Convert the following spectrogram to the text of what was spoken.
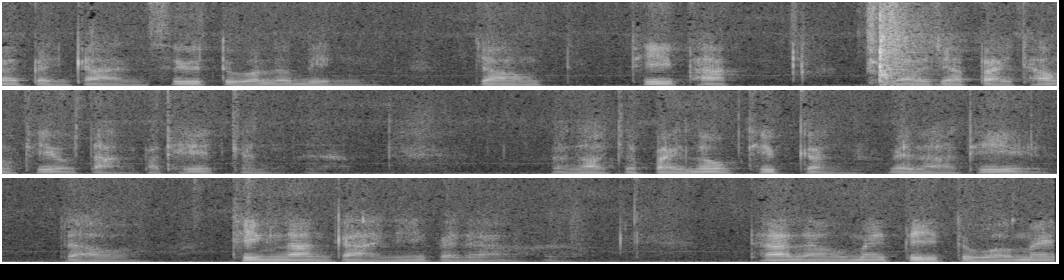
ก็เป็นการซื้อตั๋วเครื่องบิน จองที่พัก เราจะไปท่องเที่ยวต่างประเทศกัน เราจะไปโลกทิพย์กัน เวลาที่เราทิ้งร่างกายนี้ไปแล้ว ถ้าเราไม่ตีตั๋วไม่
